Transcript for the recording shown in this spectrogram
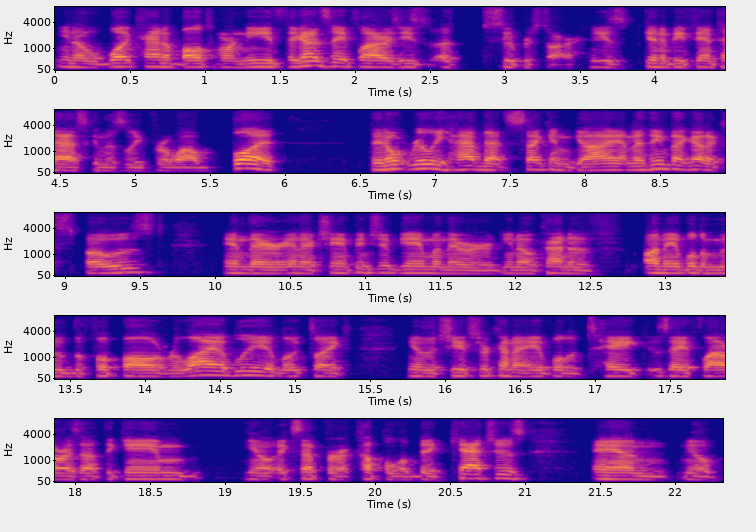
you know what kind of Baltimore needs, they got Zay Flowers. He's a superstar. He's going to be fantastic in this league for a while, but they don't really have that second guy, and I think that got exposed in their in their championship game when they were you know kind of unable to move the football reliably. It looked like you know the Chiefs were kind of able to take Zay Flowers out the game you know, except for a couple of big catches. And, you know,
